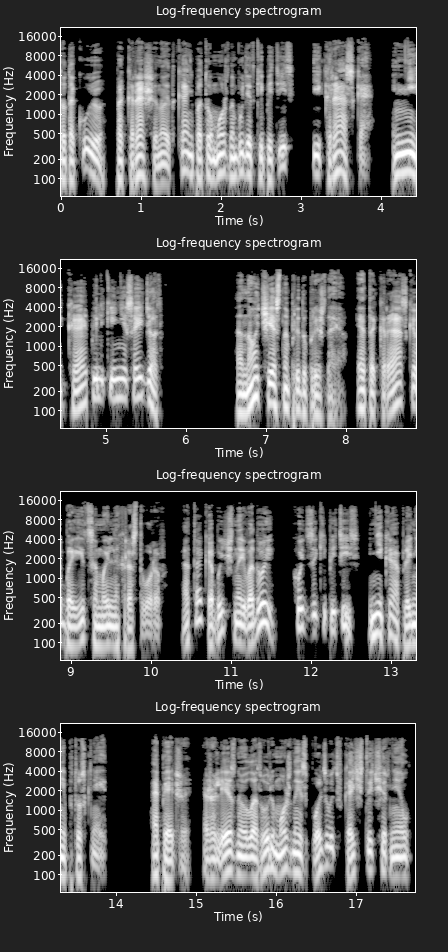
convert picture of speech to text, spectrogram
то такую покрашенную ткань потом можно будет кипятить, и краска ни капельки не сойдет. Но, честно предупреждаю, эта краска боится мыльных растворов, а так обычной водой, хоть закипятись, ни капли не потускнеет. Опять же, железную лазурь можно использовать в качестве чернил.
